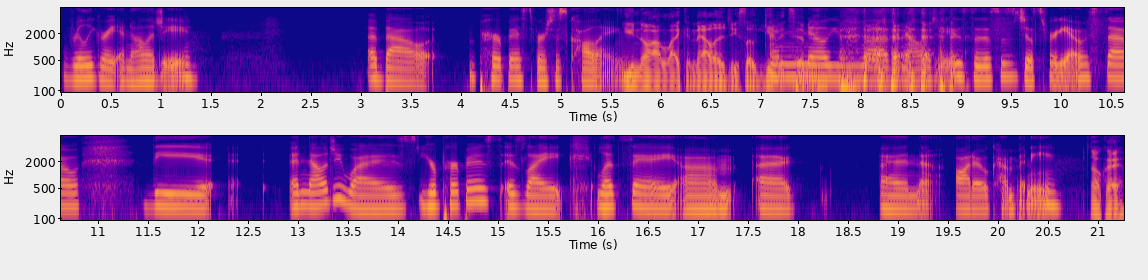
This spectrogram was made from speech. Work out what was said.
really great analogy about purpose versus calling. You know, I like analogy, so give it to me. I know you love analogies, so this is just for you. So the analogy was your purpose is like let's say um a an auto company Okay.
